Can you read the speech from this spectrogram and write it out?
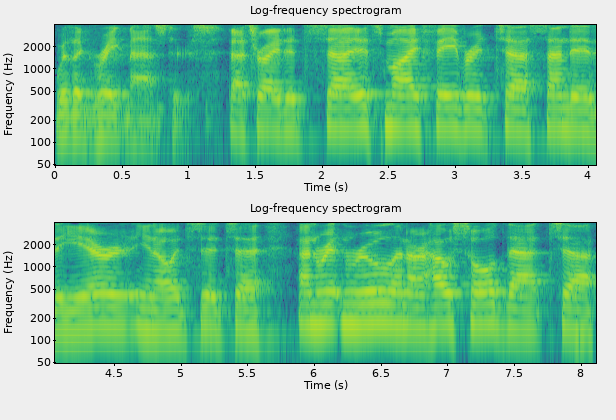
with a great Masters. That's right. It's uh, it's my favorite uh, Sunday of the year. You know, it's it's an unwritten rule in our household that uh,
